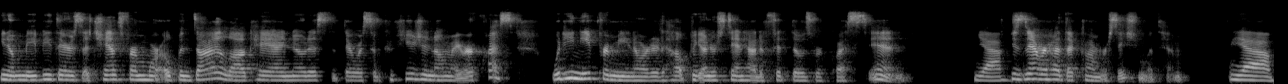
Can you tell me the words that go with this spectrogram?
you know, maybe there's a chance for a more open dialogue. Hey, I noticed that there was some confusion on my request. What do you need from me in order to help you understand how to fit those requests in? Yeah. She's never had that conversation with him. Yeah.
